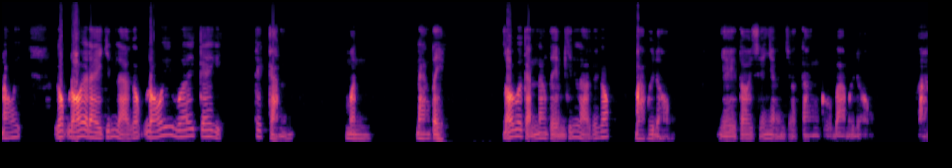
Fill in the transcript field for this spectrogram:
đối. Góc đối ở đây chính là góc đối với cái cái cạnh mình đang tìm. Đối với cạnh đang tìm chính là cái góc 30 độ. Vậy tôi sẽ nhận cho tăng của 30 độ à,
